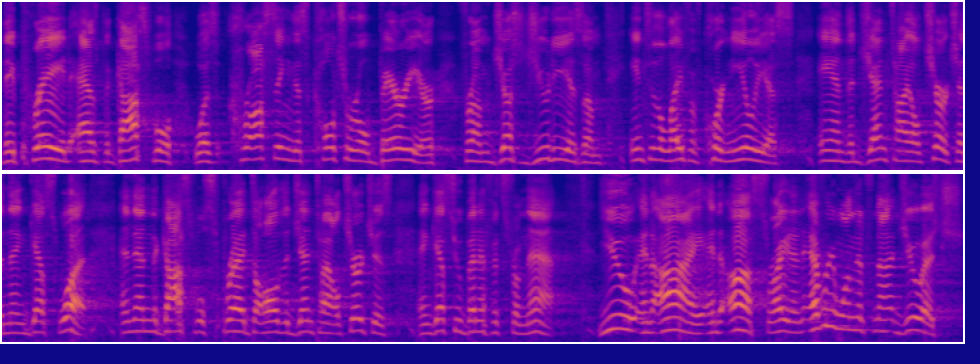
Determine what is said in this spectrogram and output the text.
they prayed as the gospel was crossing this cultural barrier from just Judaism into the life of Cornelius and the Gentile church. And then guess what? And then the gospel spread to all the Gentile churches. And guess who benefits from that? You and I and us, right? And everyone that's not Jewish.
